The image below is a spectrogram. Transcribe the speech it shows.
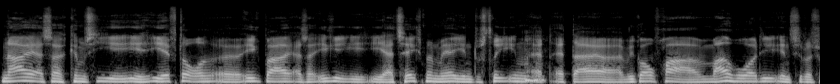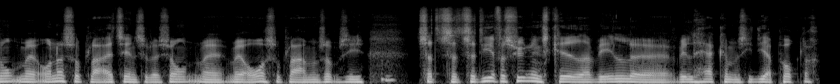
Nej, altså, kan man sige, i, i efteråret. Øh, ikke bare, altså ikke i, i RTX, men mere i industrien, mm-hmm. at, at der er, vi går fra meget hurtigt en situation med undersupply til en situation med, med oversupply, man så må sige. Mm. Så, så, så de her forsyningskæder vil, øh, vil have, kan man sige, de her pukler.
